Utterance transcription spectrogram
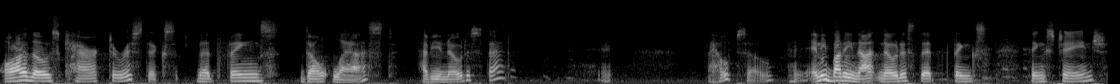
are those characteristics that things don't last. Have you noticed that? I hope so. Anybody not notice that things, things change?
